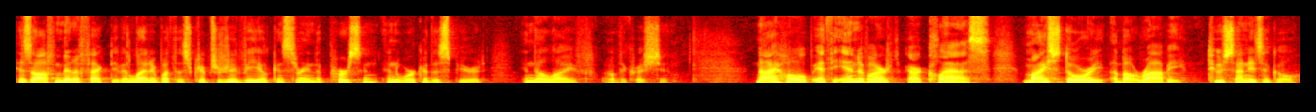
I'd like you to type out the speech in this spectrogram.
has often been effective in light of what the scriptures reveal concerning the person and work of the Spirit in the life of the Christian. Now, I hope at the end of our, our class, my story about Robbie two Sundays ago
